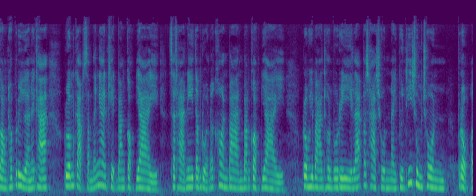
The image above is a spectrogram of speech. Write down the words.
กองทัพเรือนะคะรวมกับสำนักงงานเขตบางกอกใหญ่ สถานีตำรวจนครบาลบางกอกใหญ่ โรงพยาบาลทนบุรีและประชาชนในพื้นที่ชุมชน ปรกอ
